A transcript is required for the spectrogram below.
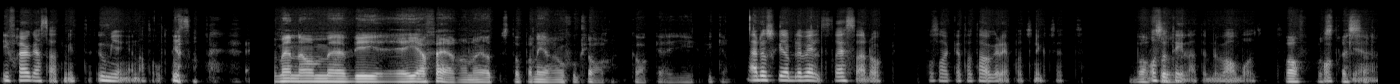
ifrågasatt mitt umgänge naturligtvis. Men om eh, vi är i affären och jag stoppar ner en chokladkaka i fickan. Ja, då skulle jag bli väldigt stressad och försöka ta tag i det på ett snyggt sätt. Varför, Och se till att det blir avbrutet. varför stressad? eh,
